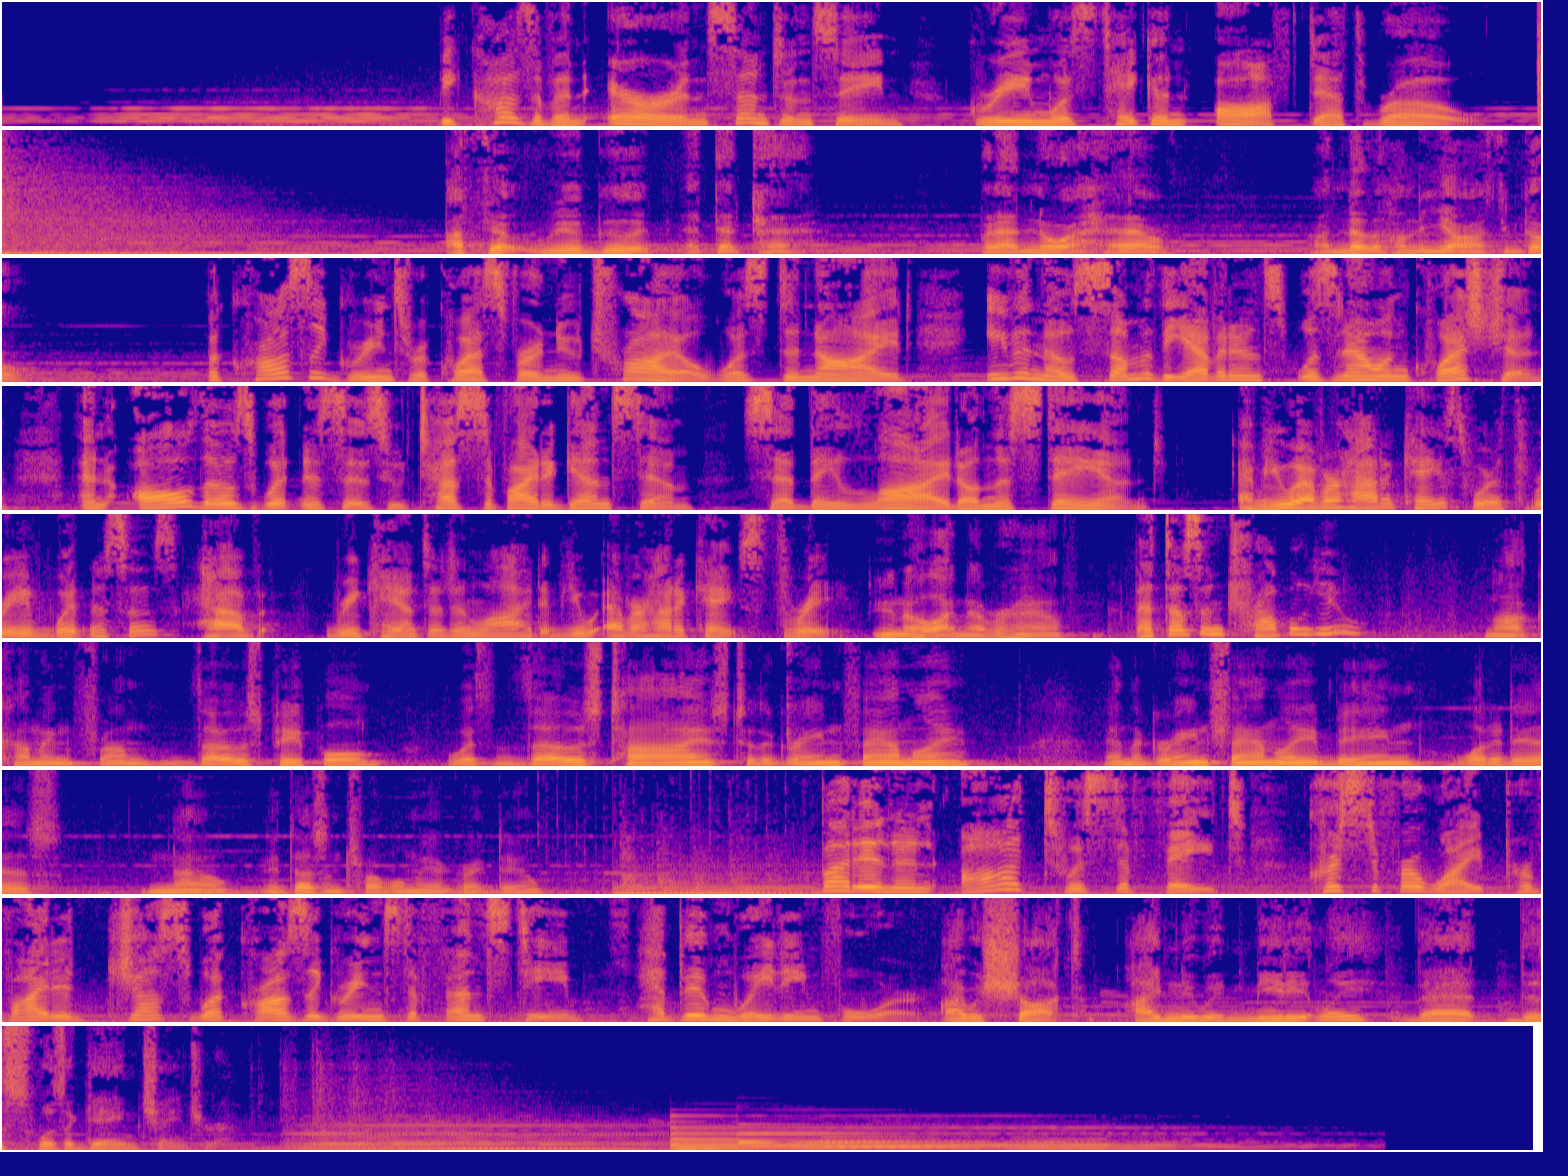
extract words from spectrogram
Because of an error in sentencing, Green was taken off death row. I felt real good at that time, but I know I have another 100 yards to go. But Crosley Green's request for a new trial was denied, even though some of the evidence was now in question, and all those witnesses who testified against him said they lied on the stand. Have you ever had a case where three witnesses have recanted and lied? Have you ever had a case? Three. You know, I never have. That doesn't trouble you? Not coming from those people with those ties to the Green family and the Green family being what it is, no, it doesn't trouble me a great deal. But in an odd twist of fate, Christopher White provided just what Crosley Green's defense team had been waiting for. I was shocked. I knew immediately that this was a game changer.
